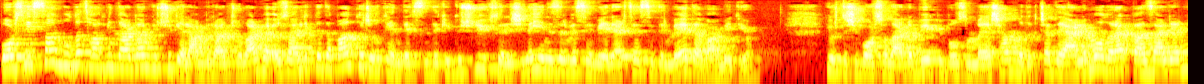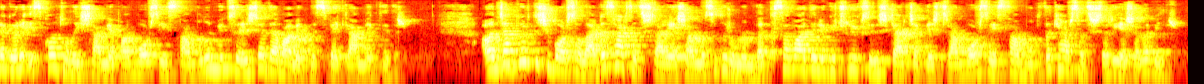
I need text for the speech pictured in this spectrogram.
Borsa İstanbul'da tahminlerden güçlü gelen bilançolar ve özellikle de bankacılık endeksindeki güçlü yükselişiyle yeni zirve seviyeleri test edilmeye devam ediyor. Yurt dışı borsalarda büyük bir bozulma yaşanmadıkça değerleme olarak benzerlerine göre iskontolu işlem yapan Borsa İstanbul'un yükselişe devam etmesi beklenmektedir. Ancak yurt dışı borsalarda sert satışlar yaşanması durumunda kısa vadeli güçlü yükseliş gerçekleştiren Borsa İstanbul'da da kar satışları yaşanabilir.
